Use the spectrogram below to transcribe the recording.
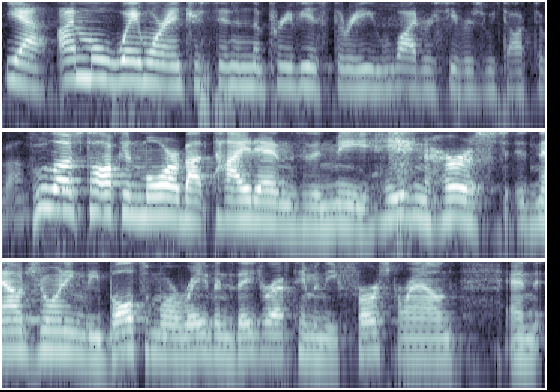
Yeah, I'm way more interested in the previous three wide receivers we talked about. Who loves talking more about tight ends than me? Hayden Hurst is now joining the Baltimore Ravens. They draft him in the first round, and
